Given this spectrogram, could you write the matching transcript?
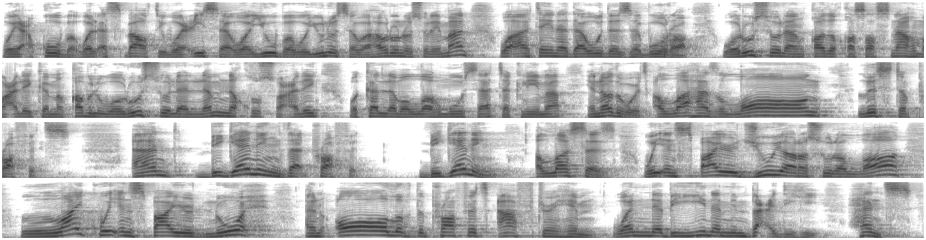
ويعقوب والأسباط وعيسى وأيوب ويونس وهارون وسليمان وآتينا داود زبورا ورسلا قد قصصناهم عليك من قبل ورسلا لم نقصص عليك وكلم الله موسى تكليما In other words, Allah has a long list of prophets and beginning that prophet beginning, Allah says, We inspired you, Ya Rasulullah, like we inspired Nuh and all of the prophets after him. وَالنَّبِيِّينَ مِن بَعْدِهِ Hence,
